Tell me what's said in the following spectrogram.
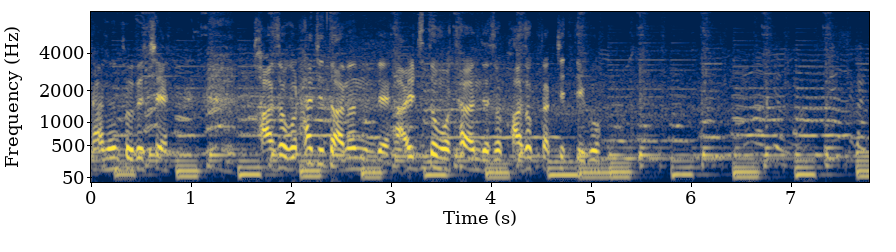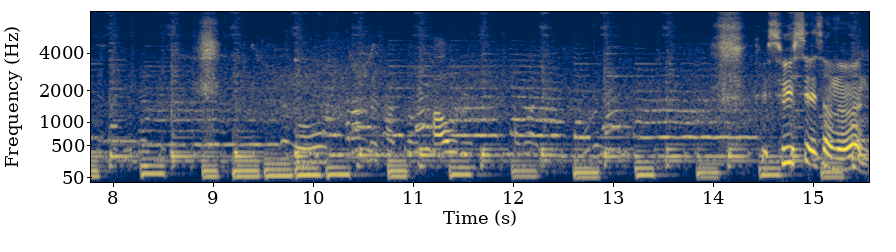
나는 도대체 과속을 하지도 않았는데 알지도 못하는 데서 과속 딱지 띄고 사람들 다 그런 그 스위스에서는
